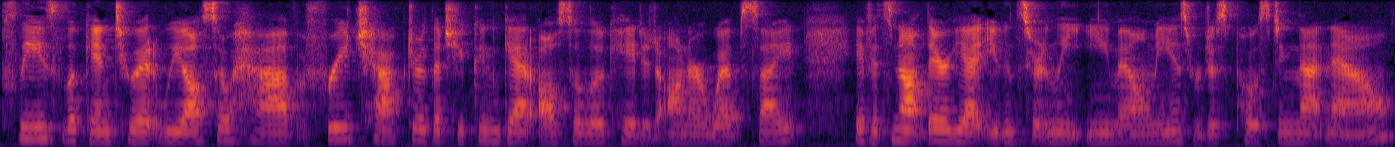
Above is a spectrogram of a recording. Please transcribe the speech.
Please look into it. We also have a free chapter that you can get, also located on our website. If it's not there yet, you can certainly email me as we're just posting that now.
